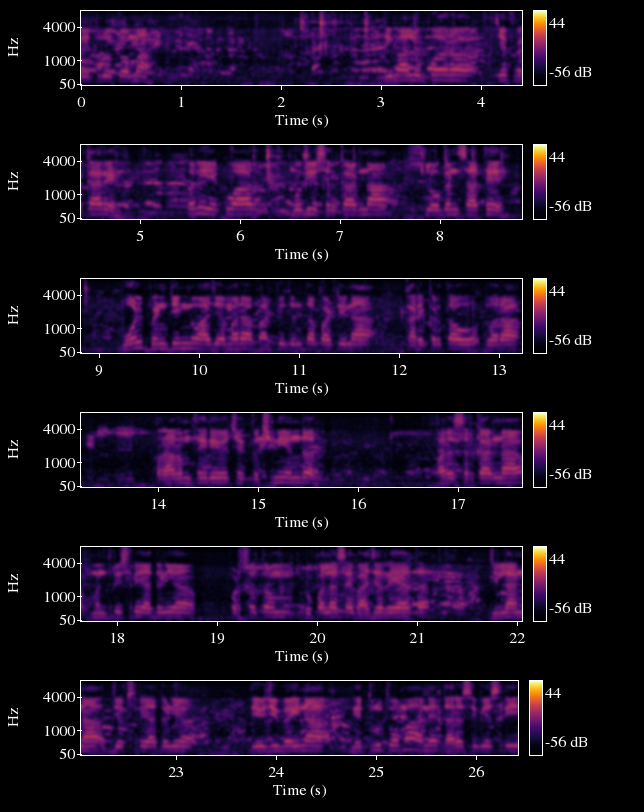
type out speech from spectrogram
નેતૃત્વમાં દિવાલ ઉપર જે પ્રકારે ફરી એકવાર મોદી સરકારના સ્લોગન સાથે વોલ પેઇન્ટિંગનો આજે અમારા ભારતીય જનતા પાર્ટીના કાર્યકર્તાઓ દ્વારા પ્રારંભ થઈ રહ્યો છે. કચ્છની અંદર ભારત સરકારના મંત્રી શ્રી આદરણીય પરસોત્તમ રૂપાલા સાહેબ હાજર રહ્યા હતા. જિલ્લાના અધ્યક્ષ શ્રી આદરણીય દેવજીભાઈના નેતૃત્વમાં અને ધારાસભ્ય શ્રી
